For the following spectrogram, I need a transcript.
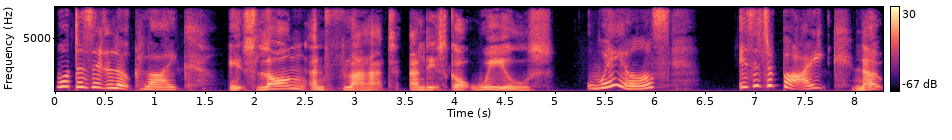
what does it look like? It's long and flat and it's got wheels. Wheels? Is it a bike? No.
